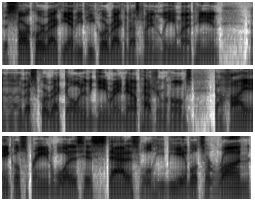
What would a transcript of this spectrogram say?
The star quarterback, the MVP quarterback, the best player in the league, in my opinion. Uh, best quarterback going in the game right now, Patrick Mahomes. The high ankle sprain. What is his status? Will he be able to run?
